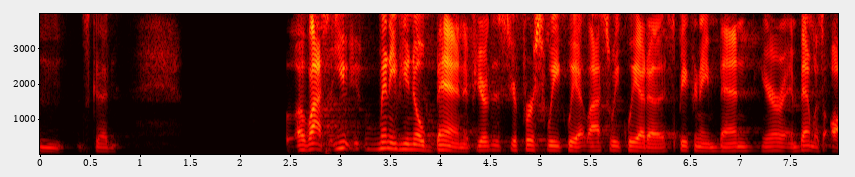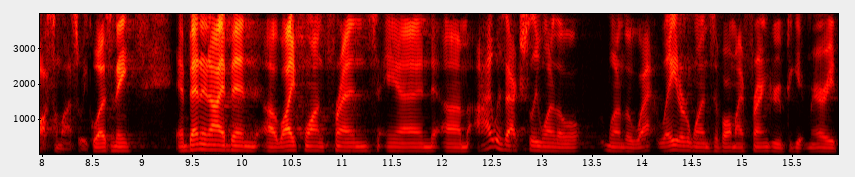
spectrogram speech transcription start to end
Mm, that's good. Uh, last, you, many of you know Ben. If you're this is your first week, we had last week we had a speaker named Ben here, and Ben was awesome last week, wasn't he? And Ben and I have been uh, lifelong friends, and um, I was actually one of the one of the la- later ones of all my friend group to get married.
